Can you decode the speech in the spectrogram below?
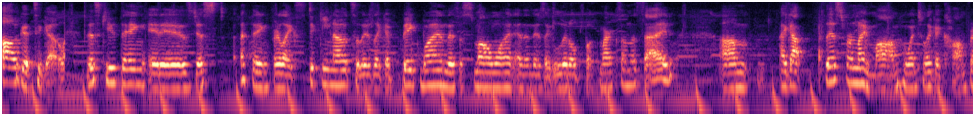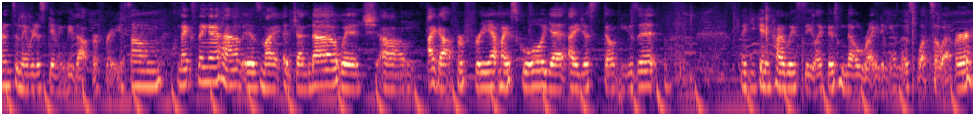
all good to go. This cute thing, it is just a thing for like sticky notes. So there's like a big one, there's a small one, and then there's like little bookmarks on the side. Um, I got this from my mom who went to like a conference and they were just giving these out for free. So um, next thing I have is my agenda which um, I got for free at my school yet I just don't use it. Like you can hardly see like there's no writing in this whatsoever.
